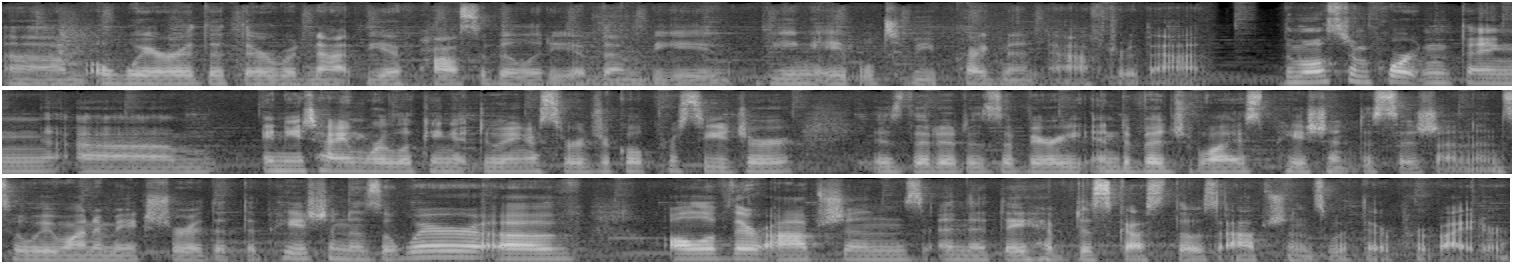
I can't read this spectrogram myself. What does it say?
um, aware that there would not be a possibility of them be, being able to be pregnant after that. The most important thing um, anytime we're looking at doing a surgical procedure is that it is a very individualized patient decision. And so we want to make sure that the patient is aware of all of their options and that they have discussed those options with their provider.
